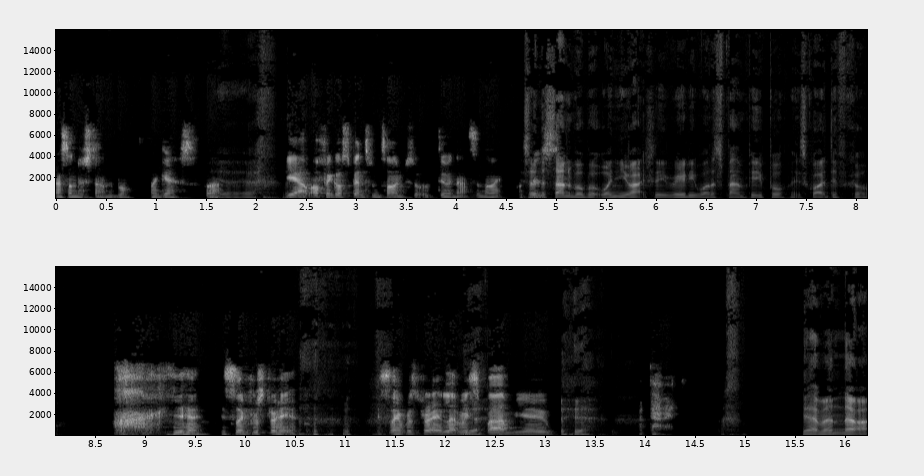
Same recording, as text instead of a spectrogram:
that's understandable, I guess. But Yeah, yeah. yeah, I think I'll spend some time sort of doing that tonight. It's understandable, but when you actually really want to spam people, it's quite difficult. yeah, it's so frustrating. It's so frustrating. Let me Yeah. spam you. yeah. Damn it. Yeah, man. No, I,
